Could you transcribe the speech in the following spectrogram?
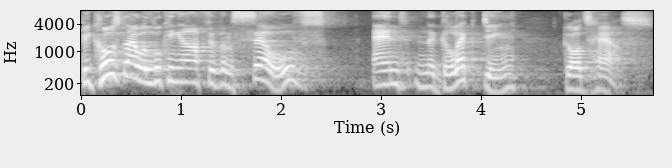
because they were looking after themselves and neglecting God's house.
